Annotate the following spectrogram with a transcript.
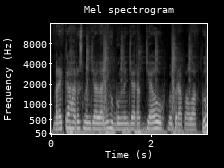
Mereka harus menjalani hubungan jarak jauh beberapa waktu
